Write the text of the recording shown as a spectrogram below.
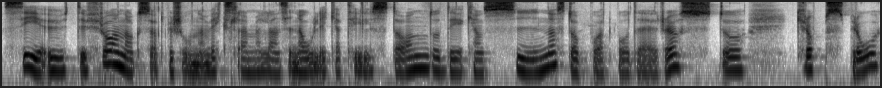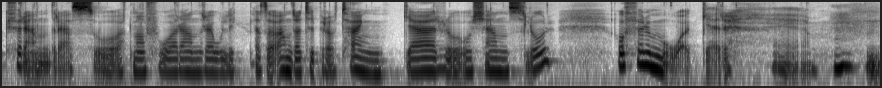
se utifrån också att personen växlar mellan sina olika tillstånd och det kan synas då på att både röst och kroppsspråk förändras och att man får andra, olika, alltså andra typer av tankar och, och känslor och förmågor. Eh, mm. Mm.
